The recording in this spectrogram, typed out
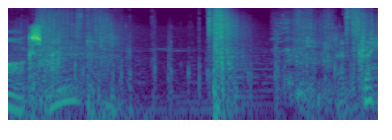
Marksman. Infantry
